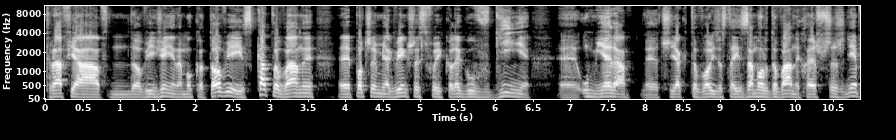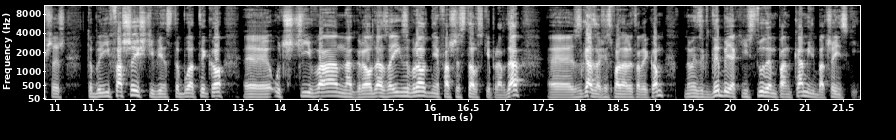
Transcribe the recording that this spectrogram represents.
trafia do więzienia na Mokotowie, jest katowany, e, po czym jak większość swoich kolegów ginie e, umiera, e, czy jak to woli, zostaje zamordowany, chociaż przecież nie, przecież to byli faszyści, więc to była tylko e, uczciwa nagroda za ich zbrodnie faszystowskie, prawda? E, zgadza się z pana retoryką. No więc gdyby jakimś cudem pan Kamil Baczyński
